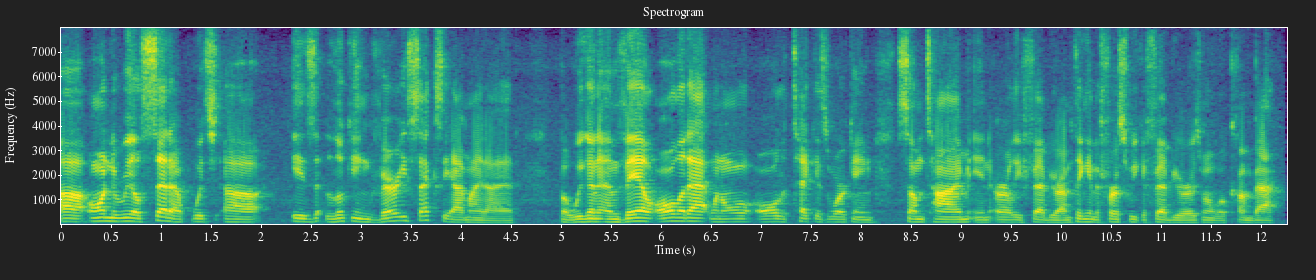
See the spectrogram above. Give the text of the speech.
uh, on the real setup, which uh, is looking very sexy, I might add. But we're gonna unveil all of that when all, all the tech is working sometime in early February. I'm thinking the first week of February is when we'll come back.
